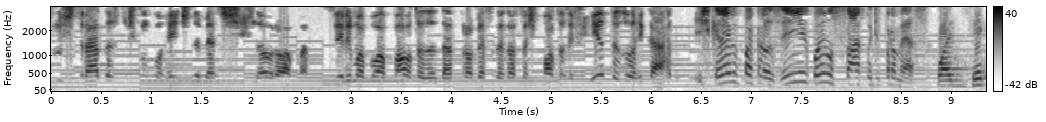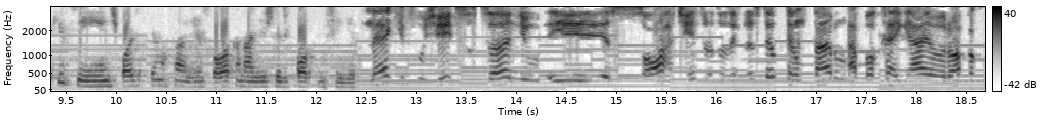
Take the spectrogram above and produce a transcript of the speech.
frustradas dos concorrentes do MSX na Europa. Seria uma boa pauta da, da promessa das nossas pautas infinitas, ô Ricardo? Escreve o papelzinho e põe no saco de promessa. Pode ser que sim, a gente pode pensar nisso. Coloca na lista de pautas infinitas. NEC, Fujitsu, Sanyo e Sword, entre outras empresas, te- tentaram abocanhar a Europa com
